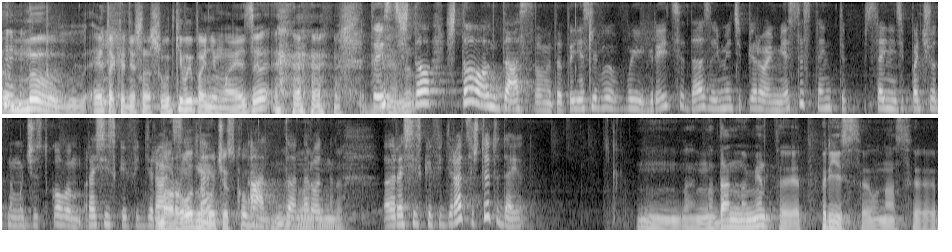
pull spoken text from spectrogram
Ну, это, конечно, шутки, вы понимаете. То есть ну что, что он даст вам это? Если вы выиграете, да, займете первое место, станете, станете почетным участковым Российской Федерации. Народным да? участковым. А, да, народным. Да. Российской Федерации. Что это дает? На данный момент этот приз у нас э,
